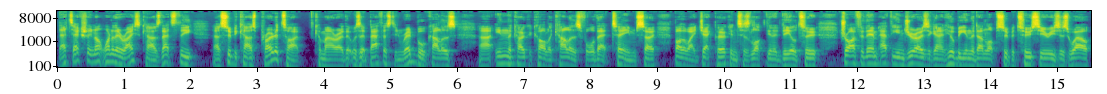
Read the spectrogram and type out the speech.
that's actually not one of their race cars. That's the uh, supercars prototype. Camaro that was at Bathurst in Red Bull colours, uh, in the Coca Cola colours for that team. So, by the way, Jack Perkins has locked in a deal to drive for them at the Enduros again. He'll be in the Dunlop Super 2 series as well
